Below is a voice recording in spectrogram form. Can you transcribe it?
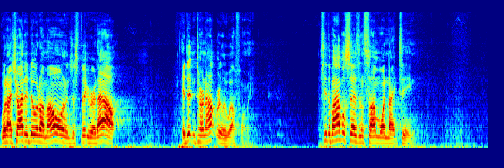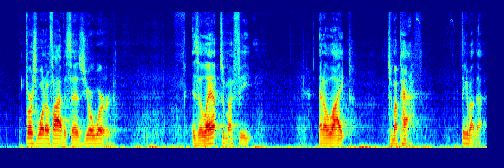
When I tried to do it on my own and just figure it out, it didn't turn out really well for me. See, the Bible says in Psalm 119, verse 105, it says, Your word is a lamp to my feet and a light to my path. Think about that.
